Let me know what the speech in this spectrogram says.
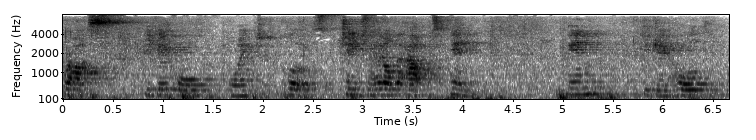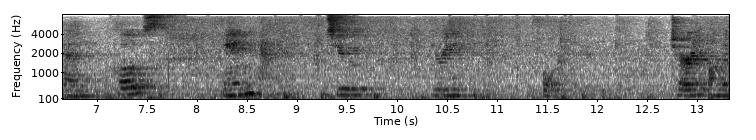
cross, piqué hold, point, close. Change the head on the out. In, in, piqué hold and close. In, two, three, four. Turn on the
